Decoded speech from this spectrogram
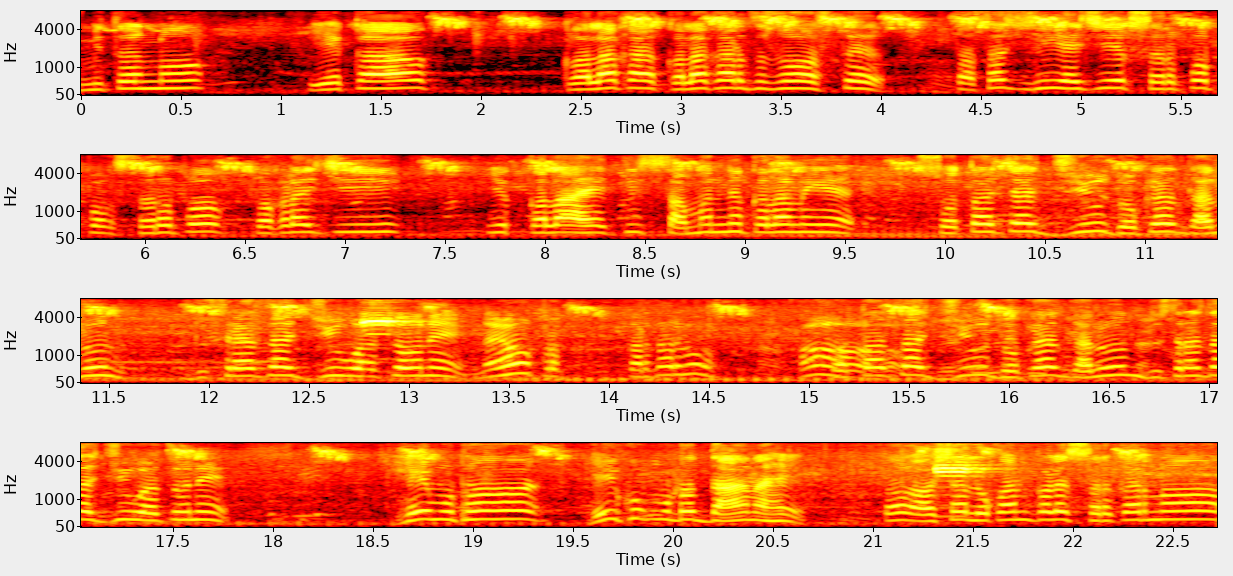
मित्रांनो एका कलाकार कलाकार जसं असतं तसंच ही याची एक सर्प प सर्प पकडायची एक कला आहे. ती सामान्य कला नाही आहे स्वतःचा जीव धोक्यात घालून दुसऱ्याचा जीव वाचवणे. नाही हो करतात भाऊ? स्वतःचा जीव धोक्यात घालून दुसऱ्याचा जीव वाचवणे हे मोठं हे खूप मोठं दान आहे. तर अशा लोकांकडे सरकारनं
